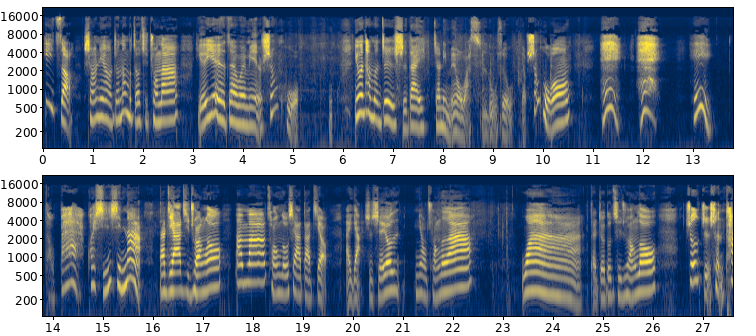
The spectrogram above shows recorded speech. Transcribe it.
一早，小鸟就那么早起床啦。爷爷在外面生火，因为他们这个时代家里没有瓦斯炉，所以我要生火哦。嘿，嘿，嘿，老爸，快醒醒呐！大家起床喽！妈妈从楼下大叫：“哎呀，是谁又尿床了啊？”哇！大家都起床喽，就只剩他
